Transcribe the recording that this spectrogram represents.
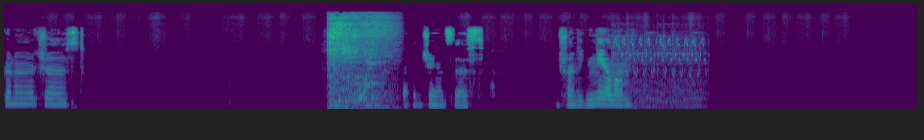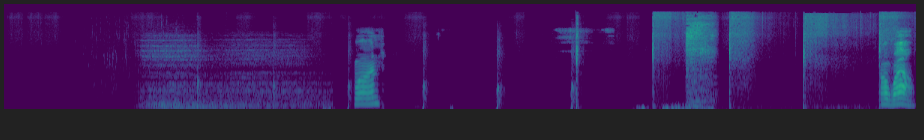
gonna just second chance this. I'm trying to nail him. Come on. Oh, wow.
